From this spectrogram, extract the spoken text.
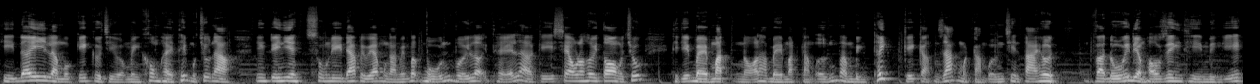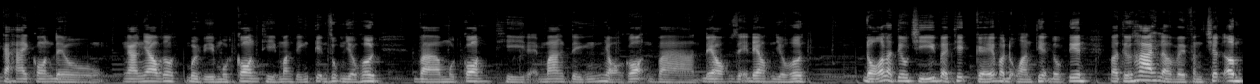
Thì đây là một cái cử chỉ của mình không hề thích một chút nào. Nhưng tuy nhiên, Sony WF 1000 Mark 4 với lợi thế là cái cell nó hơi to một chút, thì cái bề mặt nó là bề mặt cảm ứng và mình thích cái cảm giác mà cảm ứng trên tai hơn. Và đối với điểm housing thì mình nghĩ cả hai con đều ngang nhau thôi, bởi vì một con thì mang tính tiện dụng nhiều hơn và một con thì lại mang tính nhỏ gọn và đeo, dễ đeo nhiều hơn đó là tiêu chí về thiết kế và độ hoàn thiện đầu tiên. Và thứ hai là về phần chất âm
